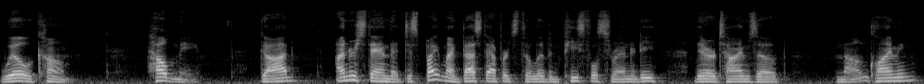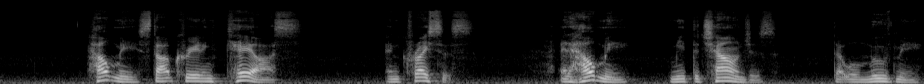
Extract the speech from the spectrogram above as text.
will come. Help me. God, understand that despite my best efforts to live in peaceful serenity, there are times of mountain climbing. Help me stop creating chaos and crisis, and help me meet the challenges that will move me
